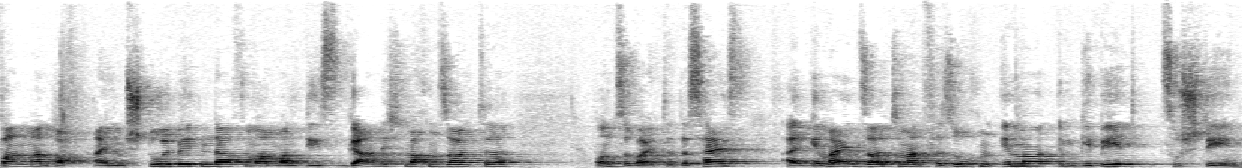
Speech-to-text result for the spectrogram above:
wann man auf einem Stuhl beten darf, wann man dies gar nicht machen sollte und so weiter. Das heißt, allgemein sollte man versuchen, immer im Gebet zu stehen.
